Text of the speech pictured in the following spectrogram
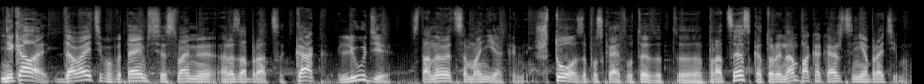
Николай, давайте попытаемся с вами разобраться, как люди становятся маньяками. Что запускает вот этот э, процесс, который нам пока кажется необратимым?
